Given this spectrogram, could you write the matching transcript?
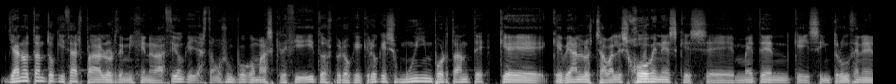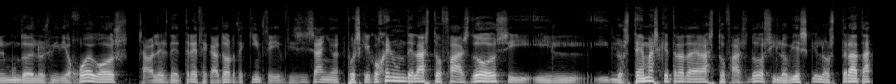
ya no tanto quizás para los de mi generación, que ya estamos un poco más creciditos, pero que creo que es muy importante que, vean los chavales jóvenes que se meten, que se introducen en el mundo de los videojuegos, chavales de 13, 14, 15, 16 años, pues que cogen un The Last of Us 2 y, los temas que trata The Last of Us 2 y lo bien que los trata,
